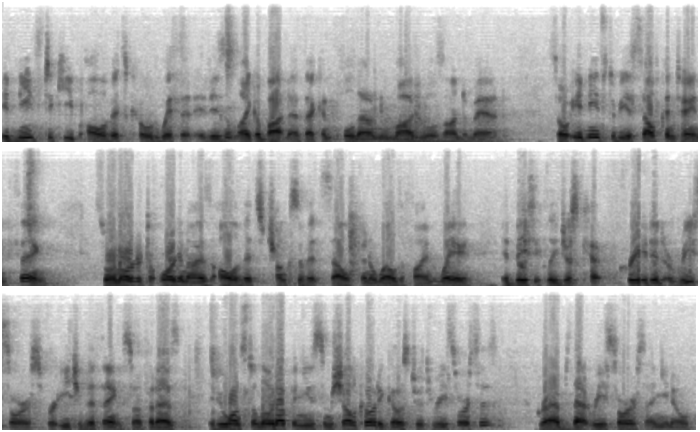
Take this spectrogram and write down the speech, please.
It needs to keep all of its code with it. It isn't like a botnet that can pull down new modules on demand. So it needs to be a self-contained thing. So in order to organize all of its chunks of itself in a well-defined way, it basically just kept, created a resource for each of the things. So if it has, if it wants to load up and use some shellcode, it goes to its resources, grabs that resource, and, you know,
